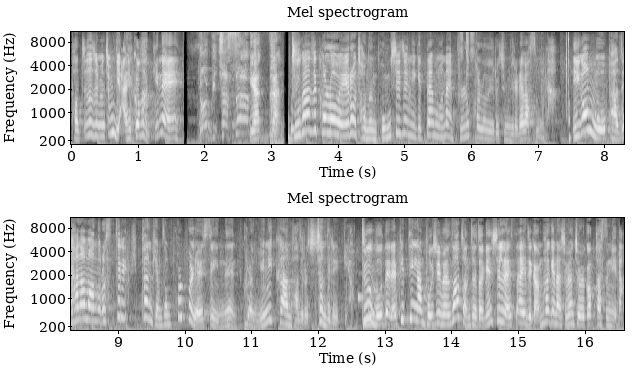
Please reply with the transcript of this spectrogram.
더 찢어지면 좀 얇을 것 같긴 해. 너 미쳤어? 약간 두 가지 colorway로 저는 봄 시즌이기 때문에 blue colorway로 준비를 해봤습니다. 이건 뭐 바지 하나만으로 street hip한 감성 폴폴 낼 수 있는 그런 unique한 바지로 추천드릴게요. 두 모델의 피팅감 보시면서 전체적인 실루엣 사이즈감 확인하시면 좋을 것 같습니다.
